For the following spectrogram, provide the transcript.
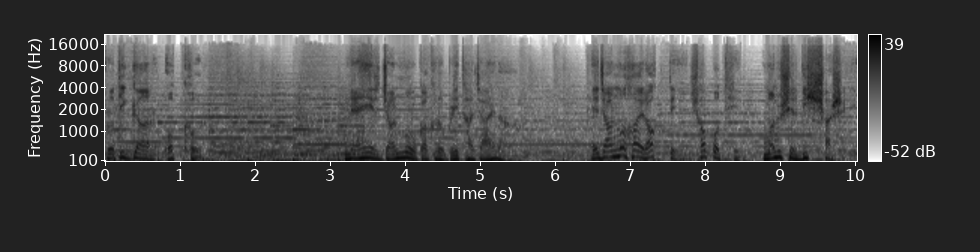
প্রতিজ্ঞার অক্ষর। ন্যায়ের জন্ম কখনো বৃথা যায় না। এ জন্ম হয় রক্তে, শপথে, মানুষের বিশ্বাসে।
